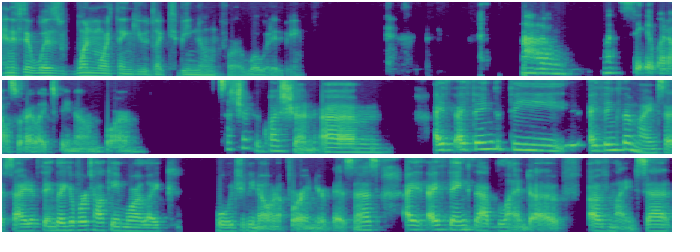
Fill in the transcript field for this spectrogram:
And if there was one more thing you would like to be known for what would it be um, let's see, what else would I like to be known for? Such a good question. Um, I, I think the I think the mindset side of things, like if we're talking more like what would you be known for in your business? I, I think that blend of of mindset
